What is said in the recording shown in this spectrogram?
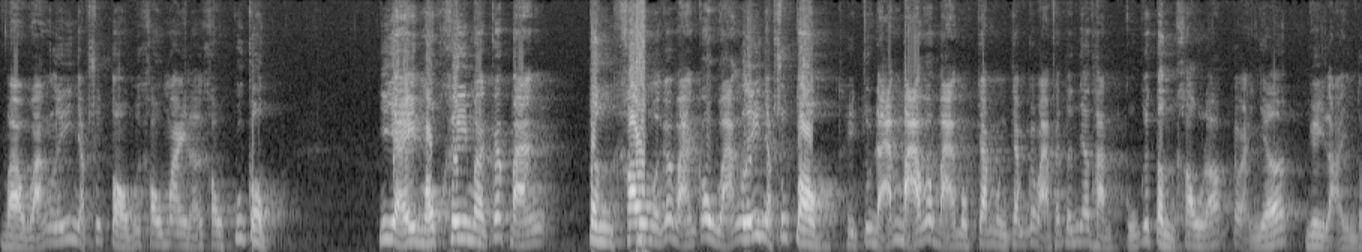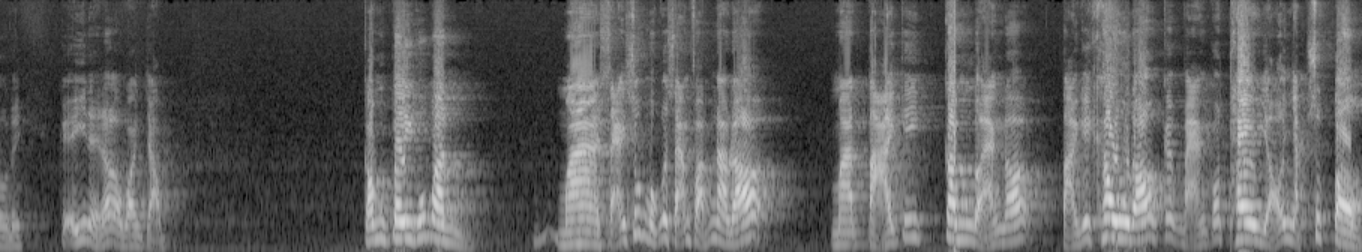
và quản lý nhập xuất tồn cái khâu may là cái khâu cuối cùng. Như vậy, một khi mà các bạn, từng khâu mà các bạn có quản lý nhập xuất tồn, thì tôi đảm bảo các bạn 100% các bạn phải tính giá thành của cái từng khâu đó. Các bạn nhớ ghi lại giùm tôi đi. Cái ý này rất là quan trọng. Công ty của mình mà sản xuất một cái sản phẩm nào đó, mà tại cái công đoạn đó, tại cái khâu đó các bạn có theo dõi nhập xuất tồn,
